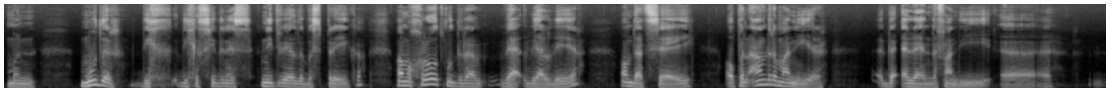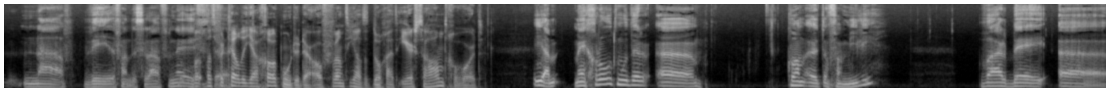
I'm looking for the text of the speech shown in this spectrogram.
mijn, moeder die, die geschiedenis niet wilde bespreken, maar mijn grootmoeder dan wel, weer, omdat zij op een andere manier de ellende van die uh, naweeën van de slavernij. Wat, wat heeft, vertelde jouw grootmoeder daarover? Want die had het nog uit eerste hand gehoord. Ja, mijn grootmoeder, eh, kwam uit een familie waarbij uh,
